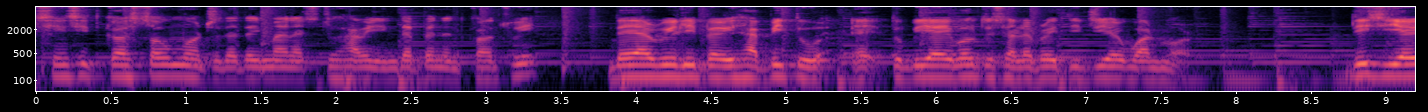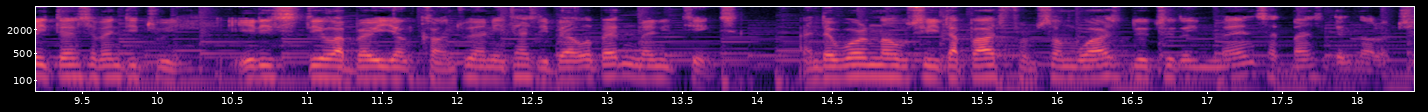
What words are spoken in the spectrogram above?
Since it cost so much that they managed to have an independent country, they are really very happy to, uh, to be able to celebrate each year one more. This year it turns 73. It is still a very young country and it has developed many things, and the world knows it apart from some wars due to the immense advance in technology.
